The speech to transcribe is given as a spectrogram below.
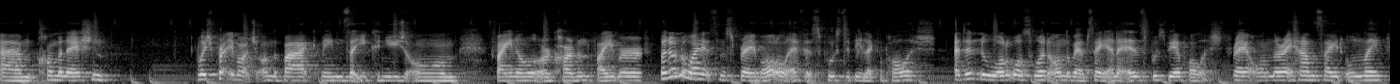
um, combination which pretty much on the back means that you can use it on vinyl or carbon fibre. But I don't know why it's in a spray bottle if it's supposed to be like a polish. I didn't know what it was, went on the website and it is supposed to be a polish. Spray it on the right hand side only.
